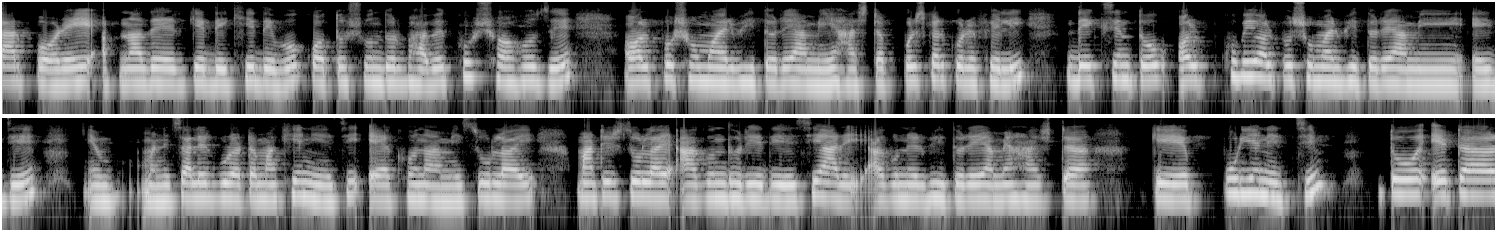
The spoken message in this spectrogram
তারপরে আপনাদেরকে দেখিয়ে দেব কত সুন্দরভাবে, খুব সহজে অল্প সময়ের ভিতরে আমি হাঁসটা পরিষ্কার করে ফেলি। দেখছেন তো অল্প খুবই অল্প সময়ের ভিতরে আমি এই যে মানে চালের গুঁড়াটা মাখিয়ে নিয়েছি। এখন আমি চুলায়, মাটির চুলায় আগুন ধরিয়ে দিয়েছি। আর এই আগুনের ভিতরে আমি হাঁসটাকে পুড়িয়ে নিচ্ছি। তো এটার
